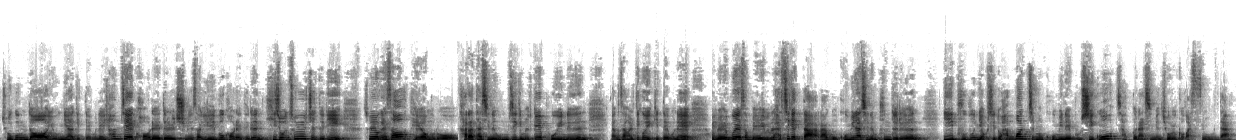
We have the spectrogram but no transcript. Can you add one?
조금 더 용이하기 때문에 현재 거래들 중에서 일부 거래들은 기존 소유주들이 소형에서 대형으로 갈아타시는 움직임을 꽤 보이는 양상을 띠고 있기 때문에 외부에서 매입을 하시겠다라고 고민하시는 분들은 이 부분 역시도 한 번쯤은 고민해 보시고 접근하시면 좋을 것 같습니다.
